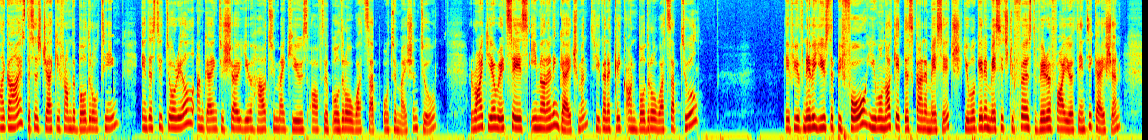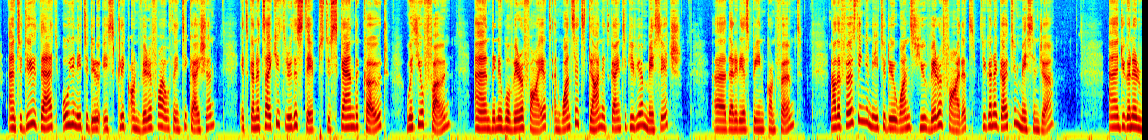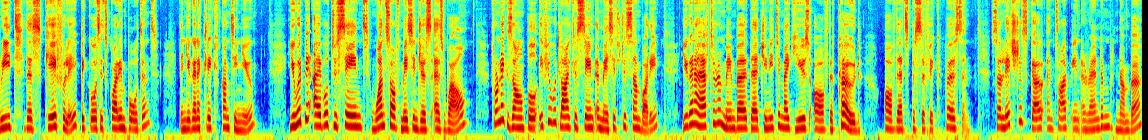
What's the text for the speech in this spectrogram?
Hi guys, this is Jackie from the Builderall team. In this tutorial, I'm going to show you how to make use of the Builderall WhatsApp automation tool. Right here where it says email and engagement, you're going to click on Builderall WhatsApp tool. If you've never used it before, you will not get this kind of message. You will get a message to first verify your authentication. And to do that, all you need to do is click on verify authentication it's going to take you through the steps to scan the code with your phone and then it will verify it. And once it's done, it's going to give you a message uh, that it has been confirmed. Now, the first thing you need to do once you verified it, you're going to go to Messenger and you're going to read this carefully because it's quite important. Then you're going to click continue. You would be able to send once-off messages as well. For an example, if you would like to send a message to somebody, you're going to have to remember that you need to make use of the code of that specific person. So let's just go and type in a random number.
